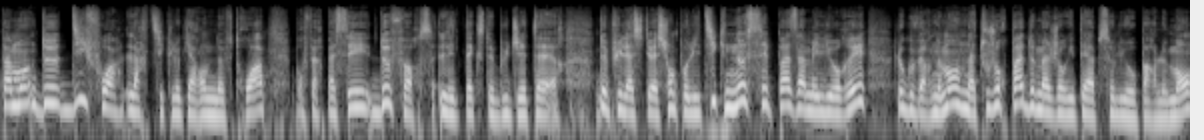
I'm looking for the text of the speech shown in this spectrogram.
pas moins de dix fois l'article 49.3 pour faire passer de force les textes budgétaires. Depuis, la situation politique ne s'est pas améliorée. Le gouvernement n'a toujours pas de majorité absolue au Parlement.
